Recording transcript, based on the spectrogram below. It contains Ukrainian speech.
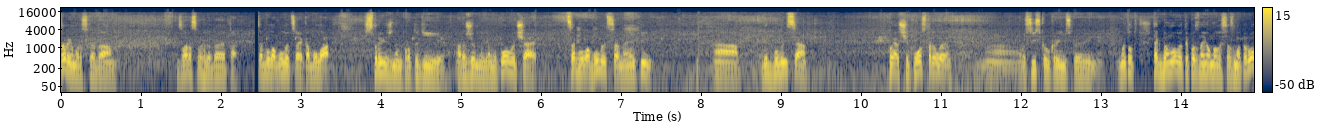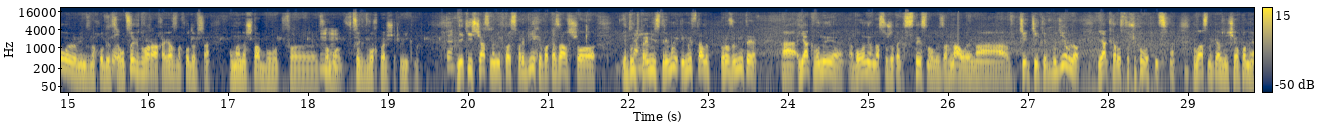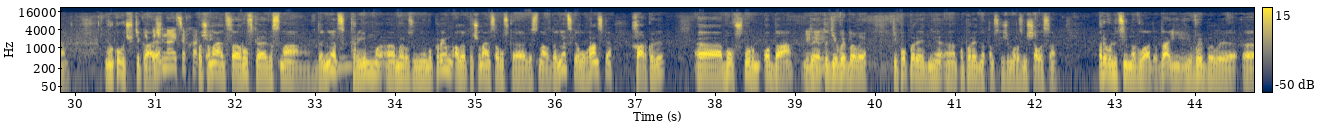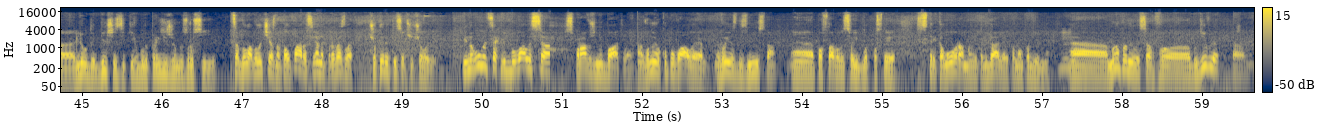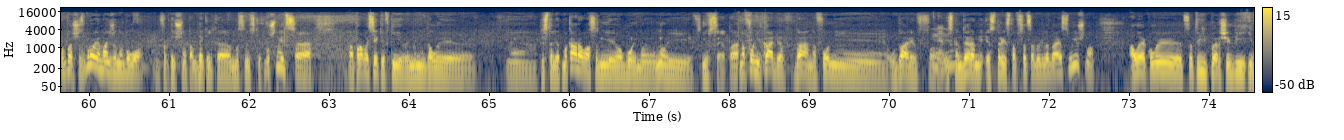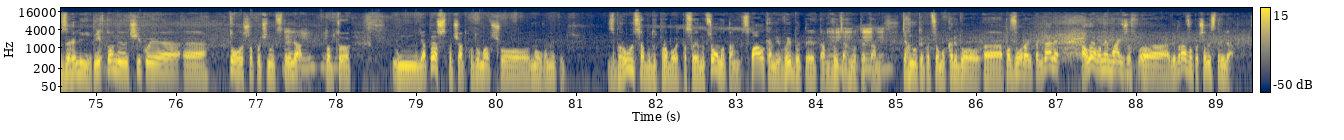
Це Риморська, да. Зараз виглядає так. Це була вулиця, яка була стрижнем протидії режиму Януковича. Це була вулиця, на якій відбулися перші постріли е, російсько-української війни. Ми тут, так би мовити, познайомилися з Моторолою. Він знаходився у цих дворах, а я знаходився. У мене штаб був от в е, цьому Мгм. в цих двох перших вікнах. Так. Якийсь час мені хтось прибіг і показав, що йдуть прямі стріми, і ми стали розуміти, як вони, бо вони в нас вже так стиснули, загнали на тільки в будівлю, як розташовується, власне кажучи, опонент. Янукович І починається в Харкові. Починається руська весна в Донецьк, Крим. е, Ми розуміємо Крим, але починається руська весна в Донецьку, Луганське, Харкові. Е, Був штурм ОДА, де Мгм. тоді вибили ті попередні, е, попередньо там, скажімо, розміщалися. Революційна влада, да, її вибили е, люди, більшість з яких були приїжджими з Росії. Це була величезна толпа. Росіяни привезли 4 тисячі чоловік. І на вулицях відбувалися справжні батли. Вони окупували виїзди з міста, е, поставили свої блокпости з триколорами і так далі, і тому подібне. Е, Ми опинилися в е, будівлі. Е, По-перше, зброї майже не було. Фактично там декілька мисливських рушниць. Правосеки в Києві мені дали. Е, Пістолет Макарова з однією обоймою, ну і, і все. Та на фоні кабів, да, на фоні ударів ну. іскандерами С-300, все це виглядає смішно. Але коли це твій перший бій, і взагалі ніхто не очікує е, того, що почнуть стріляти. Мгм. Тобто я теж спочатку думав, що ну вони тут зберуться, будуть пробувати по своєму цьому там з палками вибити, там витягнути, там тягнути по цьому коридору позора і так далі. Але вони майже відразу почали стріляти.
